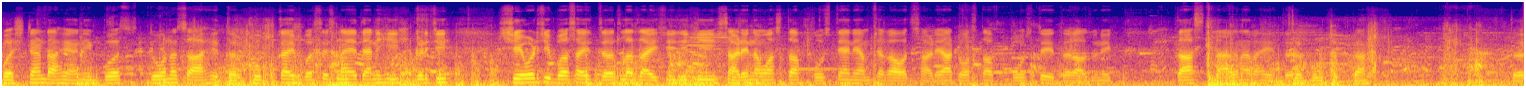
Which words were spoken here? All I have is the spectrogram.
बसस्टँड आहे आणि बस दोनच आहे तर खूप काही बसेस नाही आहेत आणि ही इकडची शेवटची बस आहे जतला जायची जी की साडेनऊ वाजता पोचते आणि आमच्या गावात साडेआठ वाजता पोचते तर अजून एक तास लागणार आहे. तर बघू शकता. तर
